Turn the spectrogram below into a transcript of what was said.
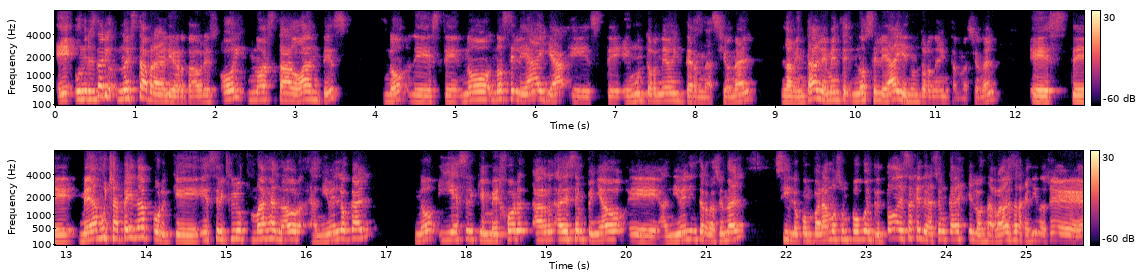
eh, Universitario no está para la Libertadores hoy, no ha estado antes, ¿no? Este, no, no se le haya este, en un torneo internacional, lamentablemente no se le haya en un torneo internacional. Este, me da mucha pena porque es el club más ganador a nivel local, ¿no? Y es el que mejor ha, desempeñado eh, a nivel internacional si lo comparamos un poco entre toda esa generación, cada vez que los narradores argentinos, eh,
